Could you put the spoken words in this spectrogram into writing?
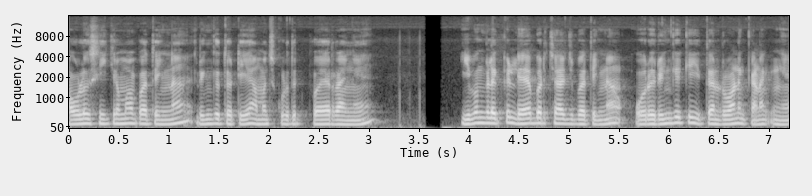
அவ்வளோ சீக்கிரமாக பார்த்திங்கன்னா ரிங்கு தொட்டியை அமைச்சு கொடுத்துட்டு போயிடுறாங்க. இவங்களுக்கு லேபர் சார்ஜ் பார்த்திங்கன்னா ஒரு ரிங்குக்கு இத்தனை ரூபான்னு கணக்குங்க.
